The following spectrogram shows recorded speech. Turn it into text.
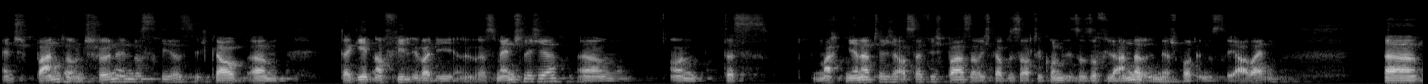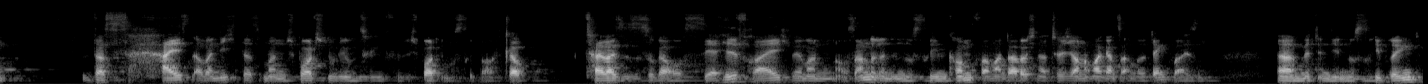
entspannte und schöne Industrie ist. Ich glaube, ähm, da geht noch viel über, die, über das Menschliche ähm, und das macht mir natürlich auch sehr viel Spaß, aber ich glaube, das ist auch der Grund, wieso so viele andere in der Sportindustrie arbeiten. Ähm, das heißt aber nicht, dass man ein Sportstudium zwingend für die Sportindustrie braucht. Ich glaube, teilweise ist es sogar auch sehr hilfreich, wenn man aus anderen Industrien kommt, weil man dadurch natürlich auch nochmal ganz andere Denkweisen äh, mit in die Industrie bringt.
